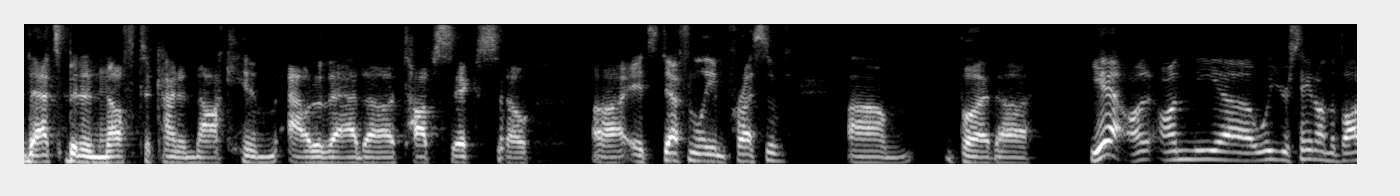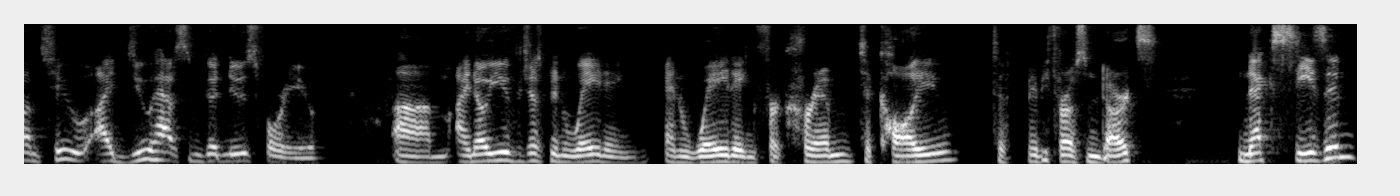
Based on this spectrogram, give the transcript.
that's been enough to kind of knock him out of that uh, top six. So uh, it's definitely impressive, um, but uh, yeah, on, on the uh, what you're saying on the bottom two, I do have some good news for you. Um, I know you've just been waiting and waiting for Krim to call you to maybe throw some darts. Next season,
